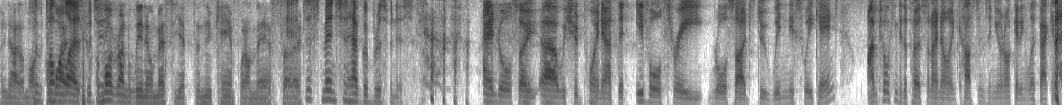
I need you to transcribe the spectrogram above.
who knows? I might, Some I top might, players, would I you? might run to Lionel Messi at the Nou Camp when I'm there. So Yeah, just mention how good Brisbane is. And also, uh, we should point out that if all three Roar sides do win this weekend, I'm talking to the person I know in customs, and you're not getting let back in.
